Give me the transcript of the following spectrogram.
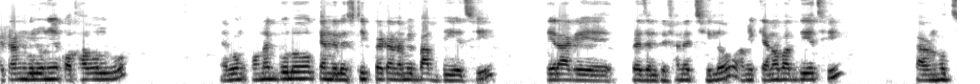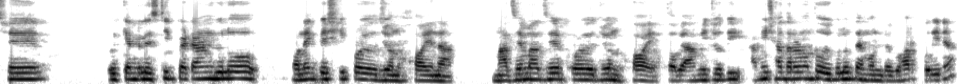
প্যাটার্নগুলো নিয়ে কথা বলব। এবং অনেকগুলো ক্যান্ডেলস্টিক প্যাটার্ন আমি বাদ দিয়েছি। এর আগে প্রেজেন্টেশনে ছিল, আমি কেন বাদ দিয়েছি? কারণ হচ্ছে, ওই ক্যান্ডেলস্টিক প্যাটার্নগুলো অনেক বেশি প্রয়োজন হয় না। মাঝে মাঝে প্রয়োজন হয়, তবে আমি যদি, আমি সাধারণত ওইগুলো তেমন ব্যবহার করি না।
